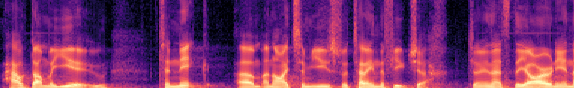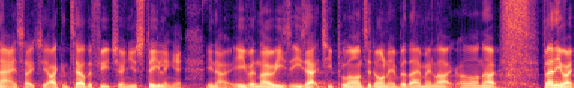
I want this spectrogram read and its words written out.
How dumb are you to nick um, an item used for telling the future? And that's the irony in that. It's actually, I can tell the future and you're stealing it, you know, even though he's, he's actually planted on it. But they mean like, oh no. But anyway,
